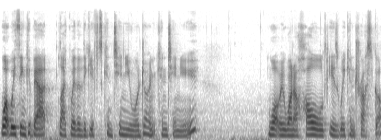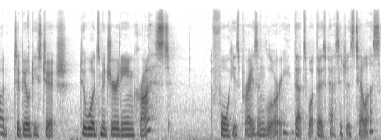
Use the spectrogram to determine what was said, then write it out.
what we think about, like whether the gifts continue or don't continue, what we want to hold is we can trust God to build his church towards maturity in Christ for his praise and glory. That's what those passages tell us.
